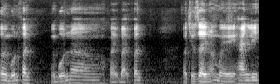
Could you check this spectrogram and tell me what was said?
hơn 14 phân 14,7 ờ, phân. Và chiều dày nó 12 ly.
